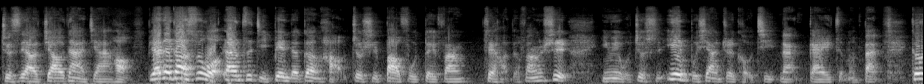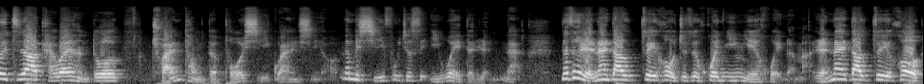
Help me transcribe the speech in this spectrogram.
就是要教大家哈、哦，不要再告诉我让自己变得更好就是报复对方最好的方式，因为我就是咽不下这口气，那该怎么办？各位知道台湾很多。传统的婆媳关系哦，那么媳妇就是一味的忍耐，那这个忍耐到最后就是婚姻也毁了嘛。忍耐到最后，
